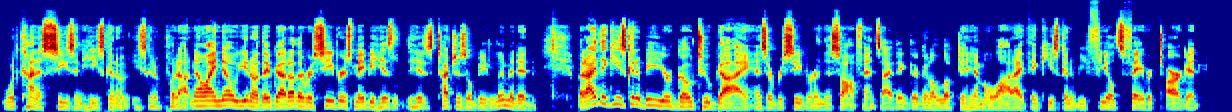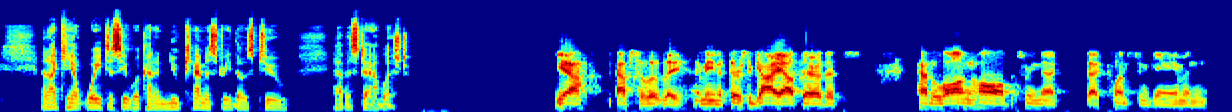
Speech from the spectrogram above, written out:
what kind of season he's gonna he's gonna put out. Now I know you know they've got other receivers. Maybe his his touches will be limited, but I think he's going to be your go to guy as a receiver in this offense. I think they're going to look to him a lot. I think he's going to be Fields' favorite target, and I can't wait to see what kind of new chemistry those two have established. Yeah, absolutely. I mean, if there's a guy out there that's had a long haul between that that Clemson game and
